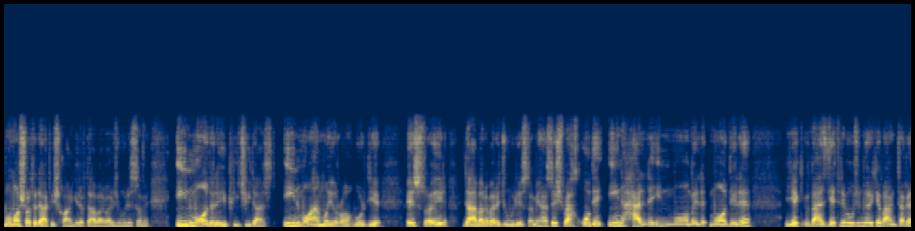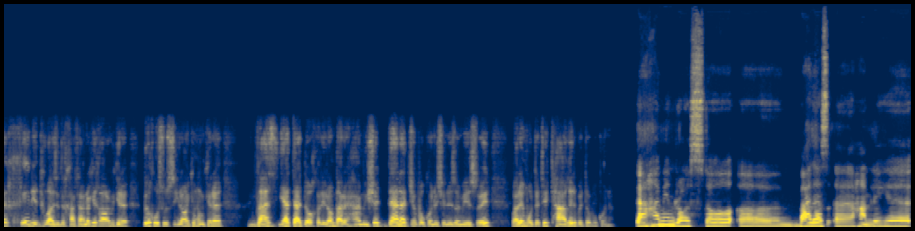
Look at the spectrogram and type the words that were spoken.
مماشات رو در پیش خواهند گرفت در برابر جمهوری اسلامی. این معادله پیچیده است. این معمای راهبردی اسرائیل در برابر جمهوری اسلامی هستش و خود این حل این معادله یک وضعیتی به وجود میاره که منطقه خیلی تو وضعیت خطرناکی قرار می‌گیره. به خصوص ایران که ممکنه وضعیت در داخل ایران برای همیشه در نتیجه واکنش نظامی اسرائیل برای مدتی تغییر پیدا بکنه. در همین راستا بعد از حمله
